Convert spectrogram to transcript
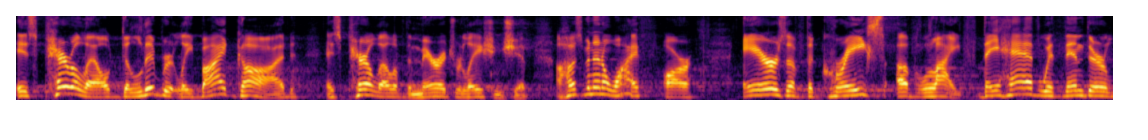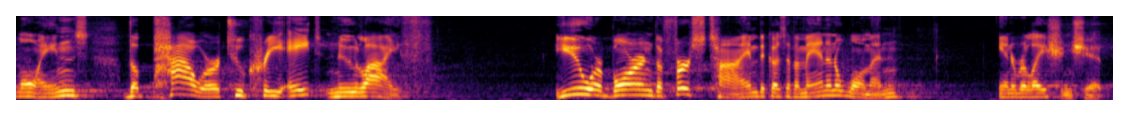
is paralleled deliberately by God as parallel of the marriage relationship. A husband and a wife are heirs of the grace of life. They have within their loins the power to create new life. You were born the first time because of a man and a woman in a relationship.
